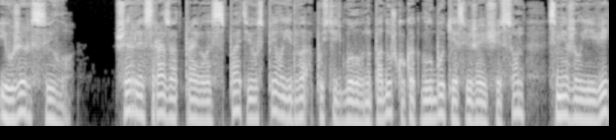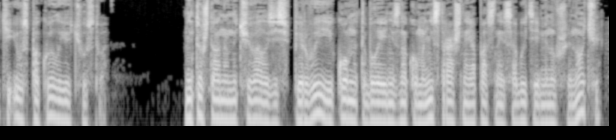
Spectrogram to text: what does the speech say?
и уже рассвело. Шерли сразу отправилась спать и успела едва опустить голову на подушку, как глубокий освежающий сон смежил ей веки и успокоил ее чувства. Не то, что она ночевала здесь впервые, и комната была ей незнакома, ни страшные и опасные события минувшей ночи —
